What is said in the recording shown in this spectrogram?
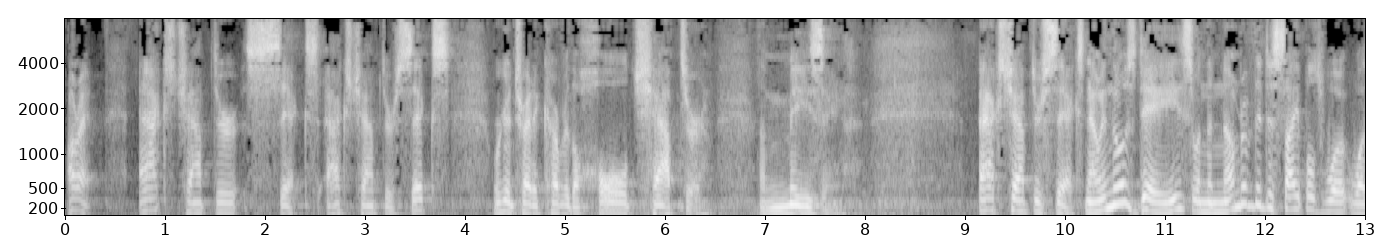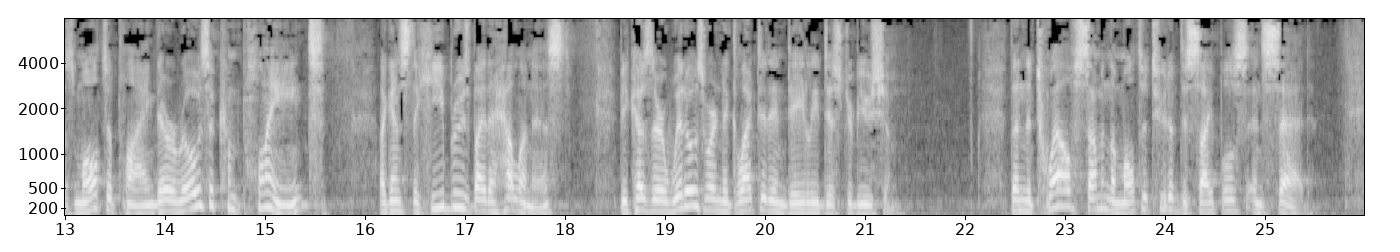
All right. Acts chapter 6. Acts chapter 6. We're going to try to cover the whole chapter. Amazing. Acts chapter 6. Now in those days, when the number of the disciples was multiplying, there arose a complaint against the Hebrews by the Hellenists because their widows were neglected in daily distribution. Then the twelve summoned the multitude of disciples and said,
